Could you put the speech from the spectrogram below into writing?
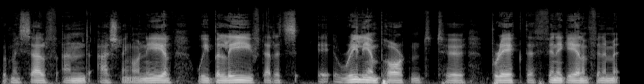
with myself and Ashling O'Neill. We believe that it's eh, really important to break the Fine Gael and Fianna,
